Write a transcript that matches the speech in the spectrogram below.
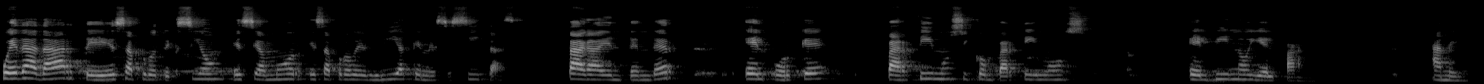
Pueda darte esa protección, ese amor, esa proveeduría que necesitas para entender el por qué partimos y compartimos el vino y el pan. Amén.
